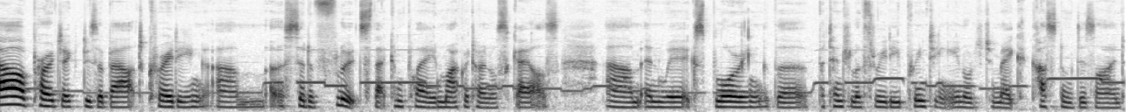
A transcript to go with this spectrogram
Our project is about creating um, a set of flutes that can play in microtonal scales um, and we're exploring the potential of 3D printing in order to make custom designed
